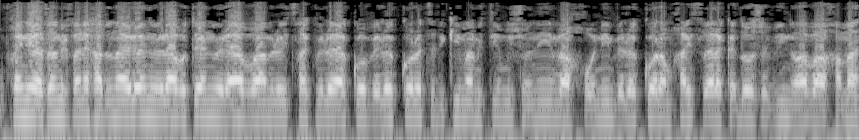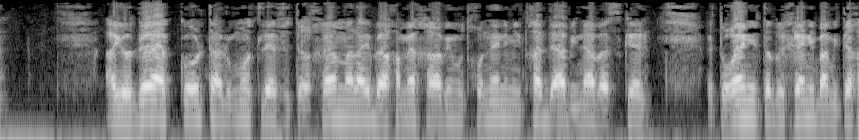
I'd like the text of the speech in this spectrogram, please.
ובכן יהי רצון מלפניך, אדוני אלוהינו, אלוהי אבותינו, אלוהי אברהם, אלוהי יצחק ואלוהי יעקב, ואלוהי כל הצדיקים האמיתיים ראשונים ואחרונים, ואלוהי כל עמך ישראל הקדוש, אבינו אב הרחמן. היודע כל תעלומות לב, שתרחם עלי ברחמך רבים, ותכונני מאיתך דעה בינה והשכל. ותורני ותדריכני בעמיתך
